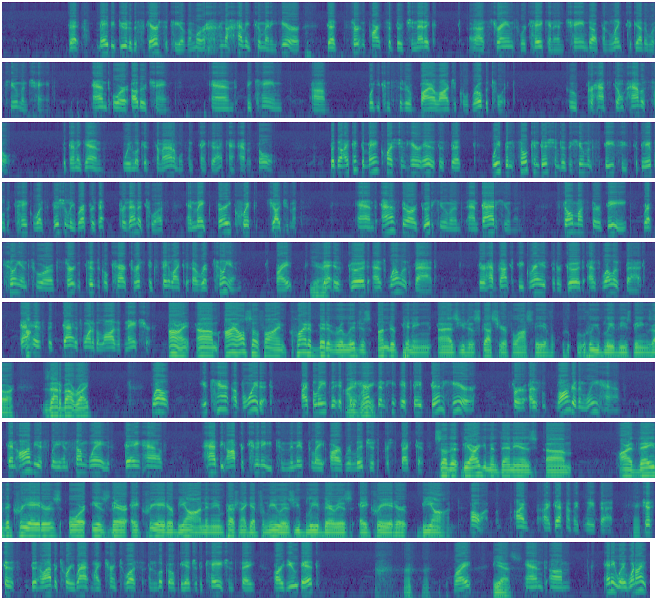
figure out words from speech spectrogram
that maybe due to the scarcity of them or not having too many here, that certain parts of their genetic uh, strains were taken and chained up and linked together with human chains and or other chains and became um, what you consider biological robotoids who perhaps don't have a soul. But then again, we look at some animals and think that can't have a soul. But I think the main question here is is that we've been so conditioned as a human species to be able to take what's visually represent, presented to us and make very quick judgments. And as there are good humans and bad humans, so must there be reptilians who are of certain physical characteristics, say like a reptilian, right? Yeah. That is good as well as bad. There have got to be grays that are good as well as bad. That is the that is one of the laws of nature. All right. Um, I also find quite a bit of religious underpinning as you discuss your philosophy of who, who you believe these beings are. Is that about right? Well, you can't avoid it. I believe that if I they agree. have been if they've been here for as longer than we have, then obviously in some ways they have had the opportunity to manipulate our religious perspective. So the the argument then is, um, are they the creators, or is there a creator beyond? And the impression I get from you is you believe there is a creator beyond. Oh, I I definitely believe that. Okay. Just as the laboratory rat might turn to us and look over the edge of the cage and say, "Are you it?" right? yes. And um, anyway, when I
